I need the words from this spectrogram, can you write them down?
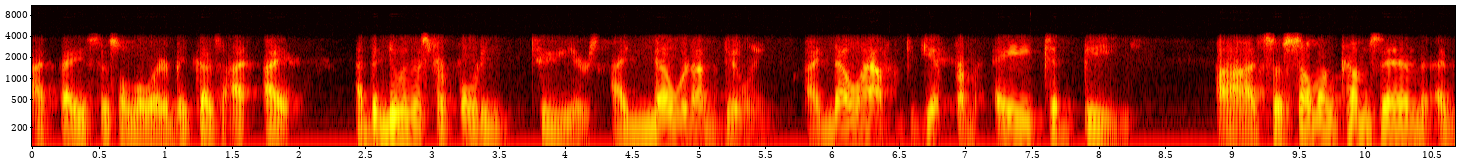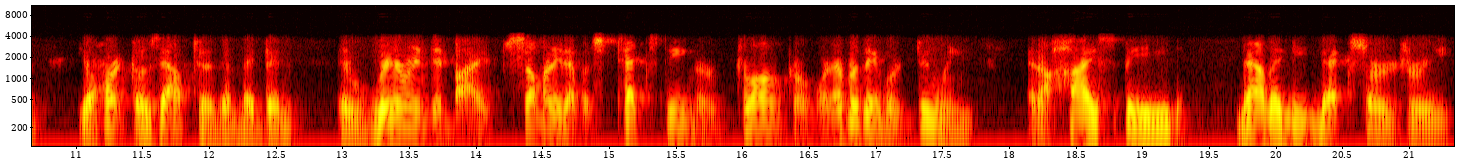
I face as a lawyer because I, I I've been doing this for 42 years. I know what I'm doing. I know how to get from A to B. Uh, so someone comes in and your heart goes out to them. They've been they're rear-ended by somebody that was texting or drunk or whatever they were doing at a high speed. Now they need neck surgery.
